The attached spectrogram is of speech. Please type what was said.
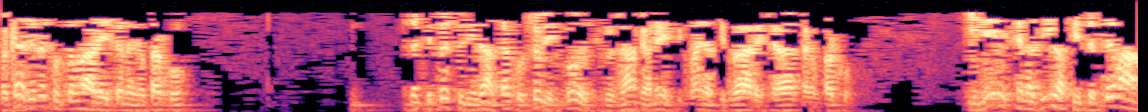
Pa kaže, Resul sallallahu alaihi sallam, je tako? Da će presudnji dan tako čovjek polazi kroz džamija, neće klanjati dva rekata, je tako? I neće nazivati se selam,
